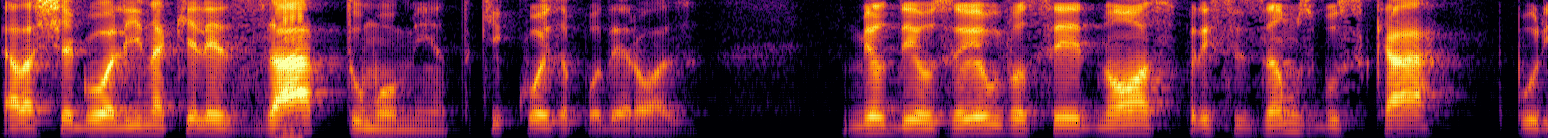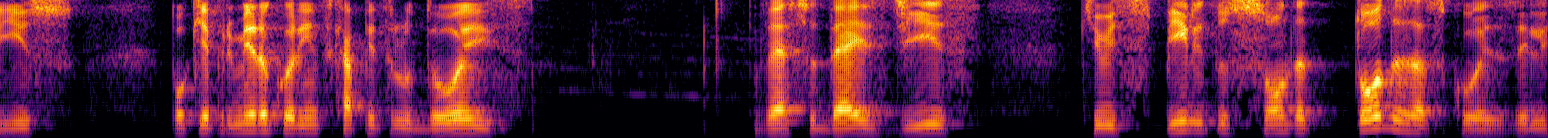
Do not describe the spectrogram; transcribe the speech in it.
ela chegou ali naquele exato momento. Que coisa poderosa. Meu Deus, eu e você, nós precisamos buscar por isso. Porque 1 Coríntios capítulo 2, verso 10 diz que o Espírito sonda todas as coisas. Ele,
